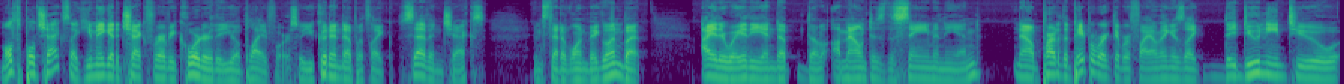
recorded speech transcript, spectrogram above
multiple checks. Like you may get a check for every quarter that you applied for. So you could end up with like seven checks instead of one big one. But either way, the end up the amount is the same in the end. Now, part of the paperwork that we're filing is like they do need to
